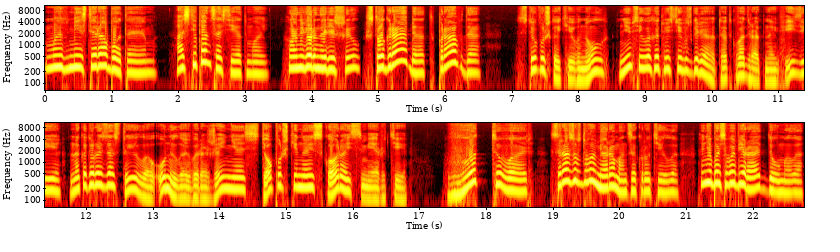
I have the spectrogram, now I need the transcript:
«Мы вместе работаем, а Степан сосед мой. Он верно решил, что грабят, правда?» Стёпушка кивнул, не в силах отвести взгляд от квадратной физии, на которой застыло унылое выражение Стёпушкиной скорой смерти. «Вот тварь! Сразу с двумя роман закрутила. Небось, выбирать думала,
